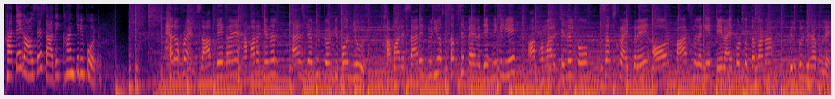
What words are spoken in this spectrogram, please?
खाते गाँव से सादिक खान की रिपोर्ट। हेलो फ्रेंड्स आप देख रहे हैं हमारा channel S W twenty four news हमारे सारे वीडियो सबसे पहले देखने के लिए आप हमारे चैनल को सब्सक्राइब करें और पास में लगे बेल आइकन को दबाना बिल्कुल भी ना भूलें।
